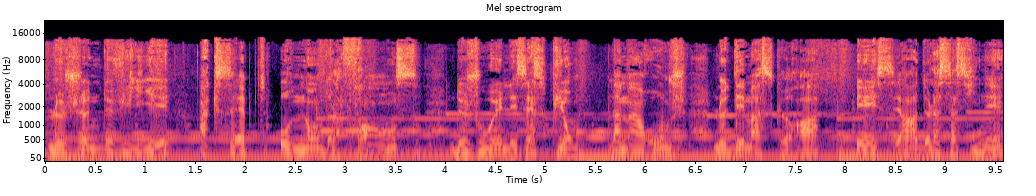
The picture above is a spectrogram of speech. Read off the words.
le jeune de Villiers accepte, au nom de la France, de jouer les espions. La main rouge le démasquera et essaiera de l'assassiner.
